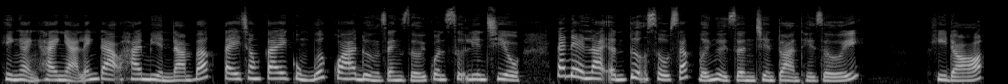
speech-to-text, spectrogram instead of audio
Hình ảnh hai nhà lãnh đạo hai miền Nam Bắc tay trong tay cùng bước qua đường ranh giới quân sự liên triều đã để lại ấn tượng sâu sắc với người dân trên toàn thế giới. Khi đó,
